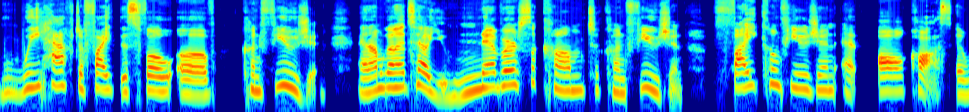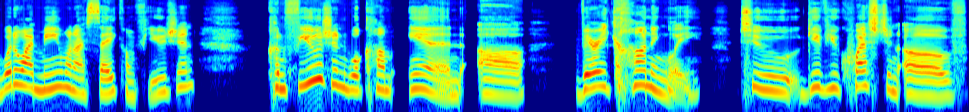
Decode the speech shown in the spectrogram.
we have to fight this foe of confusion and i'm going to tell you never succumb to confusion. Fight confusion at all costs. And what do I mean when I say confusion? Confusion will come in uh, very cunningly to give you question of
